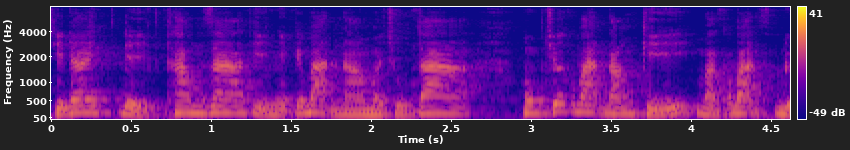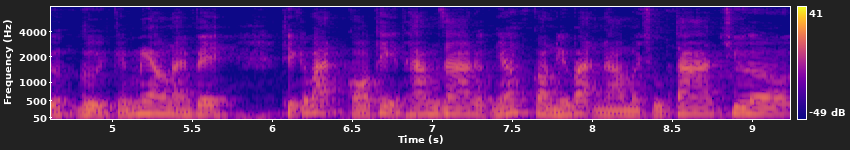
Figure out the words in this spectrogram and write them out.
Thì đây, để tham gia thì những cái bạn nào mà chúng ta, hôm trước các bạn đăng ký mà các bạn được gửi cái mail này về, thì các bạn có thể tham gia được nhé còn nếu bạn nào mà chúng ta chưa,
